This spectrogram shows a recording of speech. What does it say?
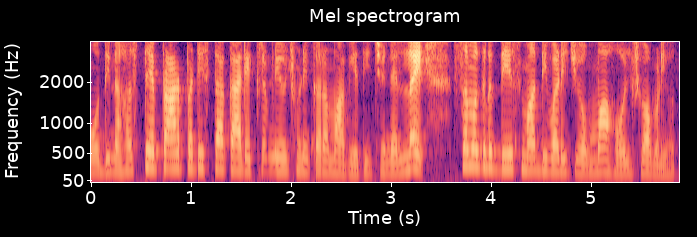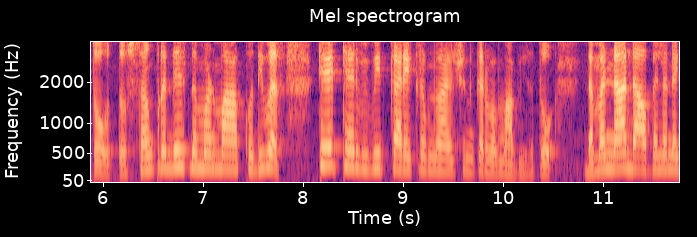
મોદીના હસ્તે પ્રાણ પ્રતિષ્ઠા કાર્યક્રમની ઉજવણી કરવામાં આવી હતી, જેને લઈ સમગ્ર દેશમાં દિવાળી જેવો માહોલ જોવા મળ્યો હતો. તો સંઘ પ્રદેશ દમણમાં આખો દિવસ ઠેર ઠેર વિવિધ કાર્યક્રમનું આયોજન કરવામાં આવ્યું હતું. દમણના ડાભેલ અને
